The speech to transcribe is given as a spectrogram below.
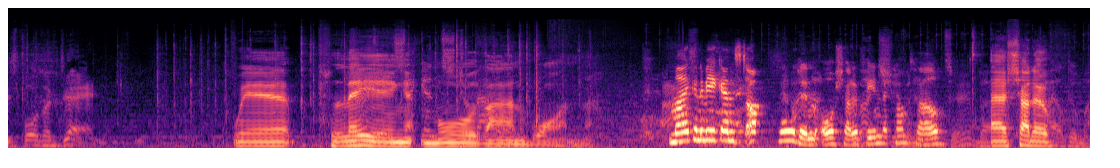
is for the dead. We're playing more than one. Am I going to be against Arc Warden or Shadow Fiend? I can't tell. Uh, Shadow. I'll do my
